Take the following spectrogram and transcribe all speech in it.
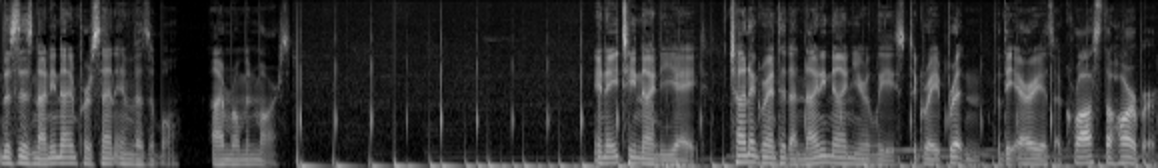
This is 99% Invisible. I'm Roman Mars. In 1898, China granted a 99 year lease to Great Britain for the areas across the harbor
